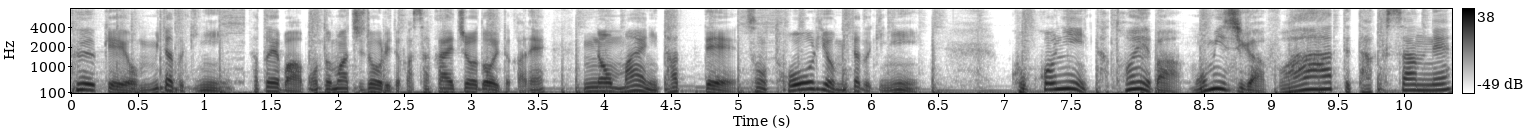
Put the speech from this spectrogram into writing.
風景を見た時に例えば元町通りとか堺町通りとかねの前に立ってその通りを見た時にここに例えばもみじがふわーってたくさんね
